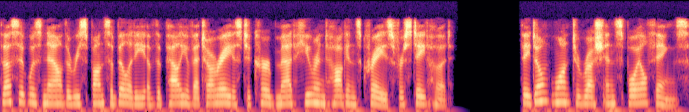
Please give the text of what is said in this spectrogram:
Thus it was now the responsibility of the Palyavatarayas to curb Madhurandhagan's craze for statehood. They don't want to rush and spoil things.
